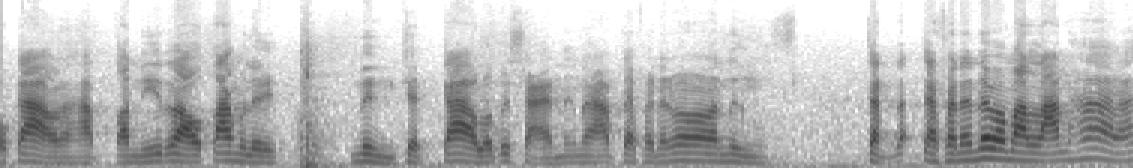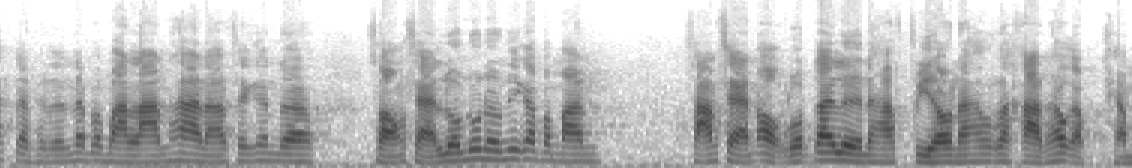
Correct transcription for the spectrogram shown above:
899 นะครับ ตอนนี้เราตั้งไปเลย 179 ลดไปแสนหนึ่งนะครับ แต่ไฟแนนซ์ประมาณหนึ่งจัดจัดไฟแนนซ์ได้ประมาณล้านห้านะจัดไฟแนนซ์ได้ประมาณล้านห้านะครับ ใช้เงินเดือนสองแสนรวมนู่นรวมนี่ก็ประมาณ 3 0 0แสนออกรถได้เลยนะครับเฟี้ยวนะราคาเท่ากับแคม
